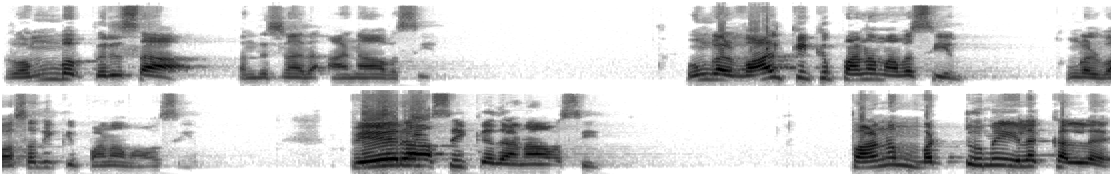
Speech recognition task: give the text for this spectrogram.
ரொம்ப பெருசா வந்துச்சுன்னா அது அனாவசியம். உங்கள் வாழ்க்கைக்கு பணம் அவசியம். உங்கள் வசதிக்கு பணம் அவசியம். பேராசைக்கு அது அனாவசியம். பணம் மட்டுமே இலக்கல்ல.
